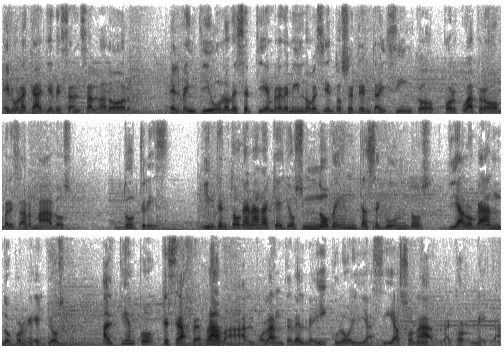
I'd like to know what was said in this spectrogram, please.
en una calle de San Salvador, el 21 de septiembre de 1975, por cuatro hombres armados, Dutris intentó ganar aquellos 90 segundos dialogando con ellos al tiempo que se aferraba al volante del vehículo y hacía sonar la corneta.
